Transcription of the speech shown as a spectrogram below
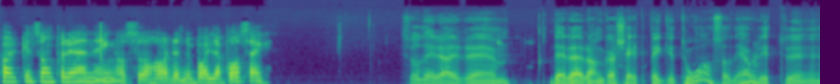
Parkinsonforening, og så har det nå balla på seg. Så dere er, eh, dere er, engasjert begge to, altså? Det er jo litt uh,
